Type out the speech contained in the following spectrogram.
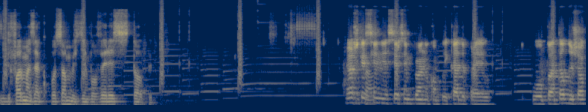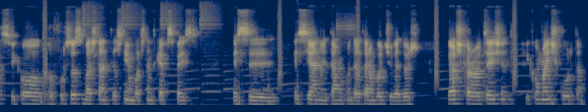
de formas a que possamos desenvolver esse tópico. Eu acho que esse ano ia ser sempre um ano complicado para ele. O plantel dos jogos ficou, reforçou-se bastante, eles tinham bastante cap space esse, esse ano, então contrataram bons jogadores. Eu acho que a rotation ficou mais curta.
